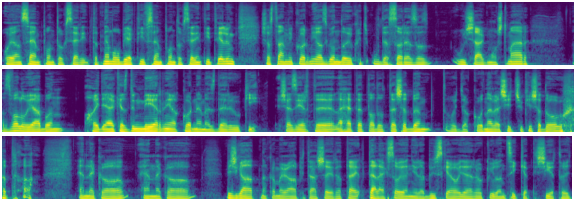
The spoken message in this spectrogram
olyan szempontok szerint, tehát nem objektív szempontok szerint ítélünk, és aztán amikor mi azt gondoljuk, hogy ú, de szar ez az újság most már, az valójában, ha egy elkezdünk mérni, akkor nem ez derül ki. És ezért eh, lehetett adott esetben, hogy akkor nevesítsük is a dolgokat, a, ennek, a, ennek a vizsgálatnak a megállapításaira Telex olyannyira büszke, hogy erről külön cikket is írt, hogy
